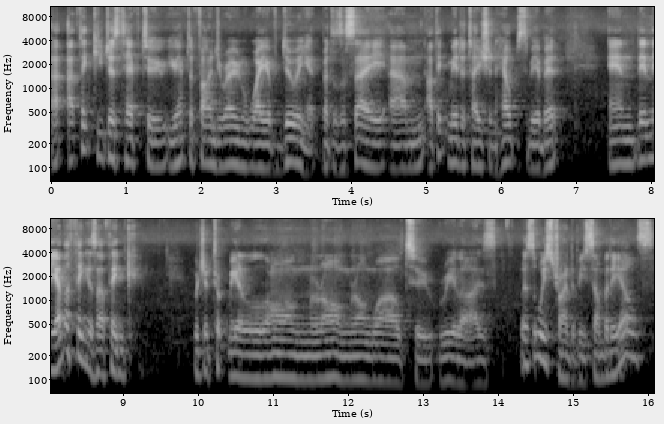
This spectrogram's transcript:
I, I think you just have to you have to find your own way of doing it. But as I say, um, I think meditation helps me a bit. And then the other thing is, I think, which it took me a long, long, long while to realise, was always trying to be somebody else.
